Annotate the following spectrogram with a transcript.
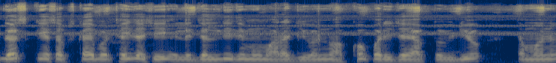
દસ કે સબસ્ક્રાઈબર થઈ જશે એટલે જલ્દીથી હું મારા જીવનનો આખો પરિચય આપતો વીડિયો તમને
